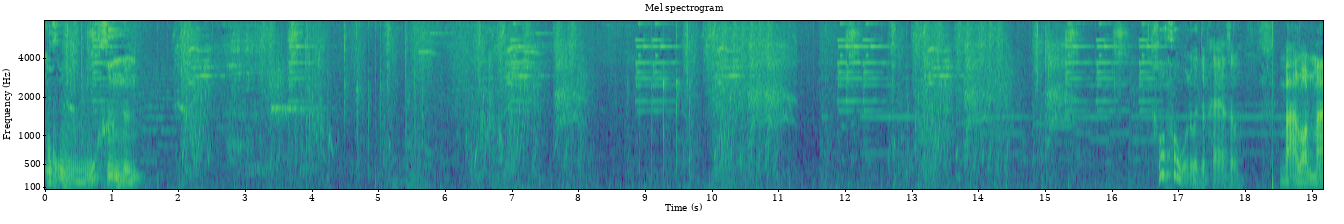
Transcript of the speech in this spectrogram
โอ้โหครึ่งหนึ่งโอ้โหนึกว่าจะแพ้ซะแล้ว บาลอนมา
